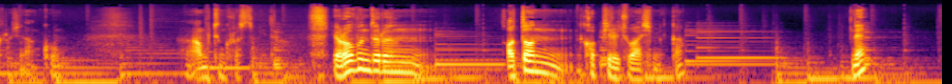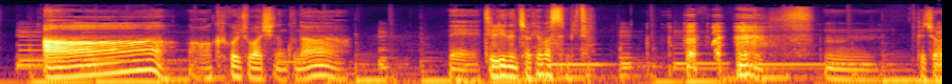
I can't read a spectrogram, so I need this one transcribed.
그러진 않고 아무튼 그렇습니다 여러분들은 어떤 커피를 좋아하십니까? 네? 아, 아 그걸 좋아하시는구나. 네, 들리는 척 해봤습니다. 음, 그죠.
